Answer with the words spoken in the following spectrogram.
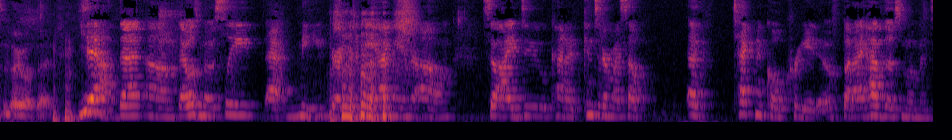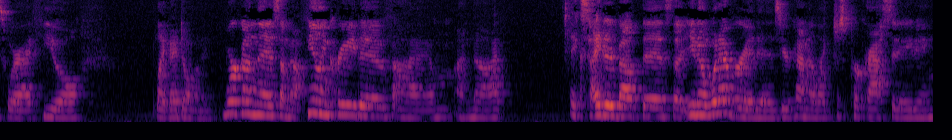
So talk about that. yeah, that um, that was mostly at me, directed to me. I mean, um, so I do kind of consider myself a technical creative, but I have those moments where I feel like I don't want to work on this. I'm not feeling creative. I'm I'm not excited about this. uh, You know, whatever it is, you're kind of like just procrastinating.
